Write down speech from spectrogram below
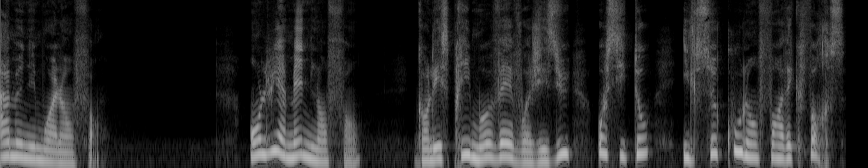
Amenez-moi l'enfant. On lui amène l'enfant. Quand l'esprit mauvais voit Jésus, aussitôt il secoue l'enfant avec force.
